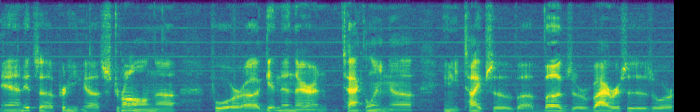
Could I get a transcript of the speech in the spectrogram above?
and it's uh, pretty uh, strong uh, for uh, getting in there and tackling any types of bugs or viruses or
